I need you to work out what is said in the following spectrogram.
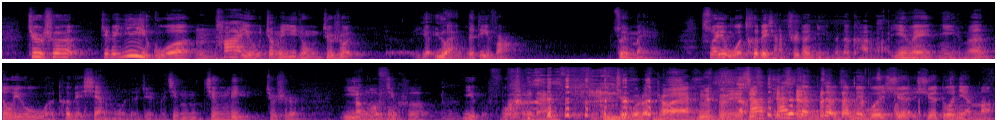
就是说这个异国，它有这么一种，就是说远远的地方最美。所以我特别想知道你们的看法，因为你们都有我特别羡慕的这个经经历，就是异当过国经妇科，异妇科大治过卵巢癌，他他在在在美国学学多年嘛，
